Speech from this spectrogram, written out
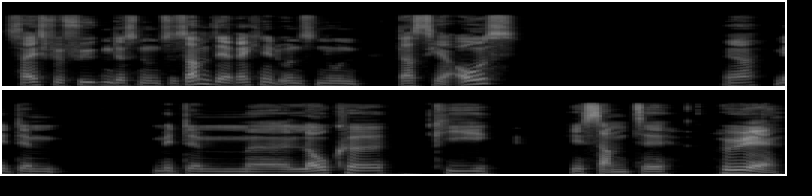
Das heißt, wir fügen das nun zusammen. Der rechnet uns nun das hier aus. Ja, mit dem, mit dem äh, Local Key gesamte Höhe.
